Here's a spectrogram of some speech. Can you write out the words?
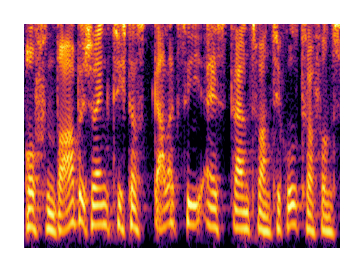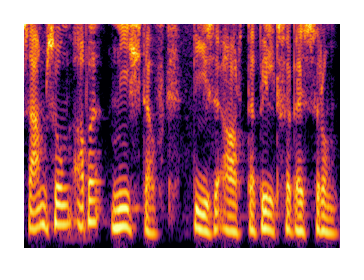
Offenbar beschränkt sich das Galaxy S23 Ultra von Samsung aber nicht auf diese Art der Bildverbesserung.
